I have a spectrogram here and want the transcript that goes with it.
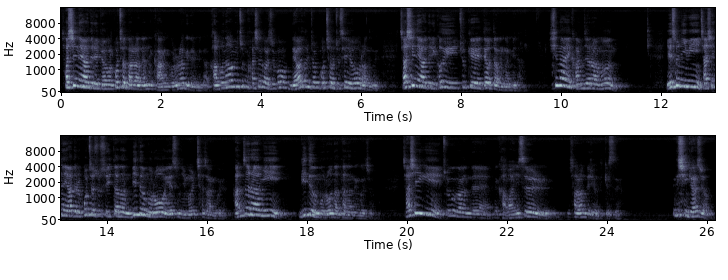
자신의 아들의 병을 고쳐달라는 강구를 하게 됩니다. 가버나움에 좀 가셔가지고 내 아들 좀 고쳐주세요라는 거예요. 자신의 아들이 거의 죽게 되었다는 겁니다. 신하의 간절함은 예수님이 자신의 아들을 고쳐줄 수 있다는 믿음으로 예수님을 찾아간 거예요. 간절함이 믿음으로 나타나는 거죠. 자식이 죽어가는데 가만히 있을 사람들이 어디 있겠어요? 근데 신기하죠?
